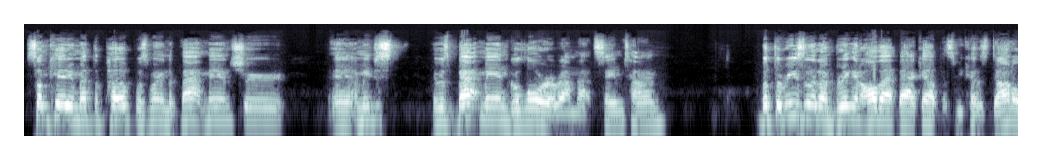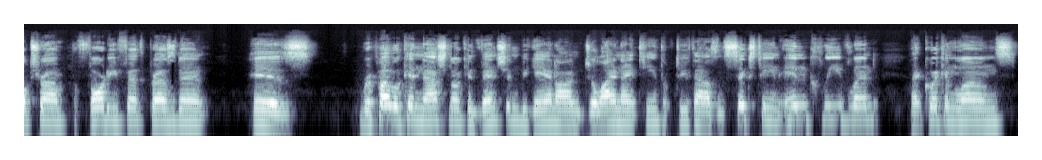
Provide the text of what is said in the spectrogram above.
some kid who met the Pope was wearing the Batman shirt. And I mean, just it was Batman galore around that same time. But the reason that I'm bringing all that back up is because Donald Trump, the 45th president, his Republican National Convention began on July 19th of 2016 in Cleveland at Quicken Loans,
